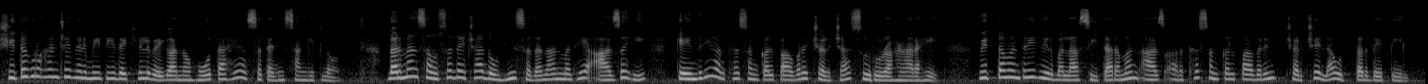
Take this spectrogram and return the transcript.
शीतगृहांची निर्मिती देखील वेगानं होत आहे असं त्यांनी सांगितलं. दरम्यान संसदेच्या दोन्ही सदनांमध्ये आजही केंद्रीय अर्थसंकल्पावर चर्चा सुरू राहणार आहे. वित्तमंत्री निर्मला सीतारामन आज अर्थसंकल्पावरील चर्चेला उत्तर देतील.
